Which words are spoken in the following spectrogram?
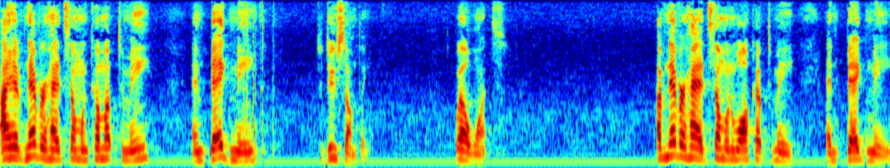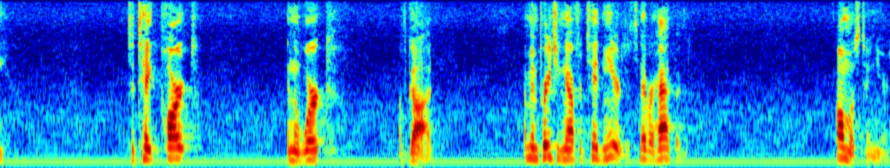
I have never had someone come up to me and beg me to do something. Well, once. I've never had someone walk up to me and beg me to take part in the work of God. I've been preaching now for 10 years. It's never happened. Almost 10 years.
